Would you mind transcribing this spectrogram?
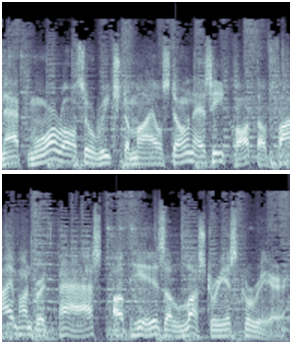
Nat Moore also reached a milestone as he caught the 500th pass of his illustrious career.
